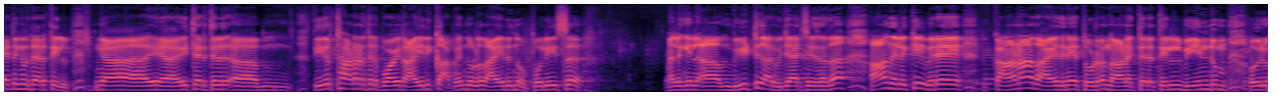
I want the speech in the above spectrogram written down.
ഏതെങ്കിലും തരത്തിൽ ഇത്തരത്തിൽ തീർത്ഥാടനത്തിന് പോയതായിരിക്കാം എന്നുള്ളതായിരുന്നു പോലീസ് അല്ലെങ്കിൽ വീട്ടുകാർ വിചാരിച്ചിരുന്നത് ആ നിലയ്ക്ക് ഇവരെ കാണാതായതിനെ തുടർന്നാണ് ഇത്തരത്തിൽ വീണ്ടും ഒരു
